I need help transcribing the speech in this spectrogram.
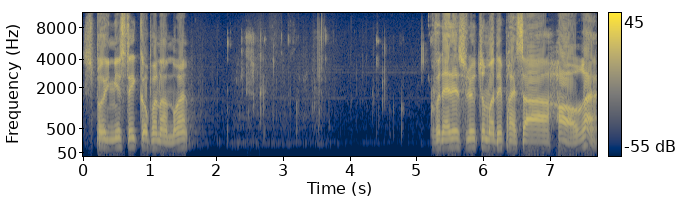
Springestikker på den andre. For det til slutt så måtte jeg presse hardere.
